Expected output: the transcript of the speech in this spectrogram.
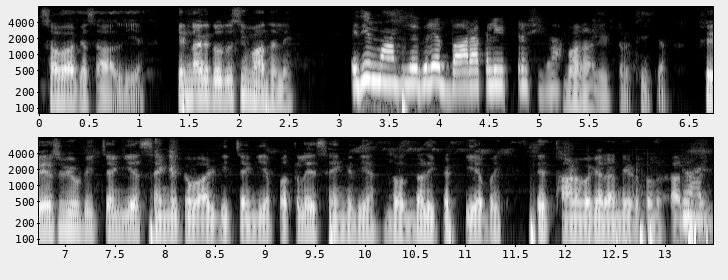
ਸਵਾ ਕੁ ਸਾਲ ਦੀ ਆ। ਕਿੰਨਾ ਕੁ ਦੁੱਧ ਸੀ ਮਾਂ ਥੱਲੇ? ਇਹਦੀ ਮੰਥਲੀ ਵੀਰੇ 12 ਕੁ ਲੀਟਰ ਸੀਗਾ। 12 ਲੀਟਰ ਠੀਕ ਆ। ਫੇਸ ਬਿਊਟੀ ਚੰਗੀ ਆ ਸਿੰਘ ਕੁਆਲਿਟੀ ਚੰਗੀ ਆ ਪਤਲੇ ਸਿੰਘ ਦੀ ਆ ਦੁੱਧ ਵਾਲੀ ਕੱਟੀ ਆ ਬਈ। ਤੇ ਥਣ ਵਗੈਰਾ ਨੇੜ ਤੋਂ ਦਿਖਾ ਦੇ ਬਈ।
